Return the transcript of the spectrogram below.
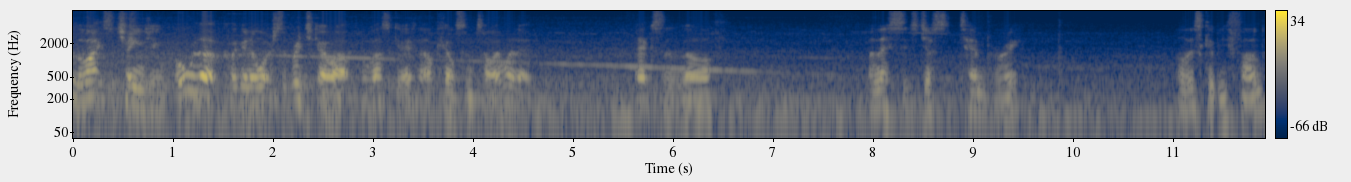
Oh, the lights are changing. Oh, look, we're going to watch the bridge go up. Oh, that's good. That'll kill some time, won't it? Excellent laugh. Unless it's just temporary. Oh, this could be fun.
